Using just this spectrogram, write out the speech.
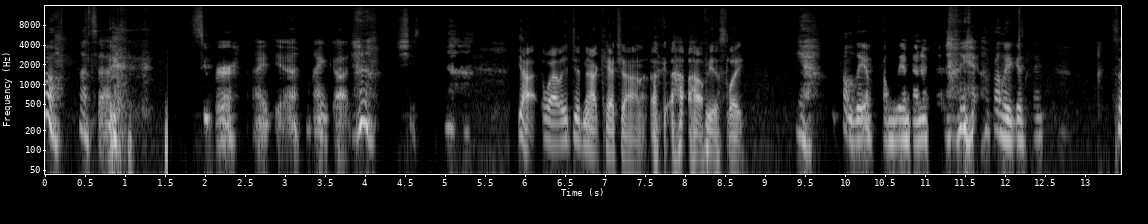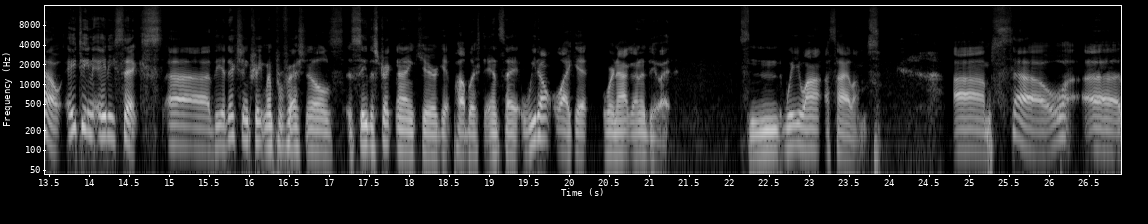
Oh, that's a super idea. My God. Jeez. Yeah, well, it did not catch on, obviously. Yeah, probably a probably a benefit. yeah, probably a good thing. So, 1886, uh, the addiction treatment professionals see the strychnine cure get published and say, "We don't like it. We're not going to do it. N- we want asylums." Um, so, uh,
